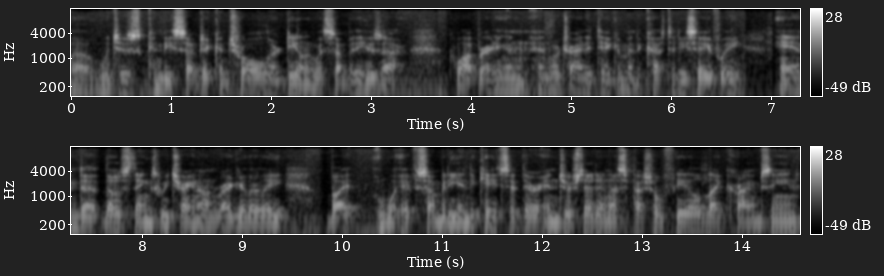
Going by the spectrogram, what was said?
uh, which is can be subject control or dealing with somebody who's not cooperating and, and we're trying to take them into custody safely. And uh, those things we train on regularly. But if somebody indicates that they're interested in a special field like crime scene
